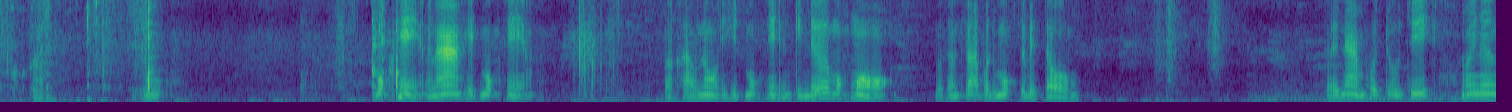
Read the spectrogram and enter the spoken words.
กเข้ากันสิอุมกแห้งนะเห็ดมกแห้งปลาขาวหน่อยเห็ดมกแห้งกินเด้อมกหมอกบสันซาบดมกจะไปตอง ใส่น้ำพอจุจิน้อยหนึง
